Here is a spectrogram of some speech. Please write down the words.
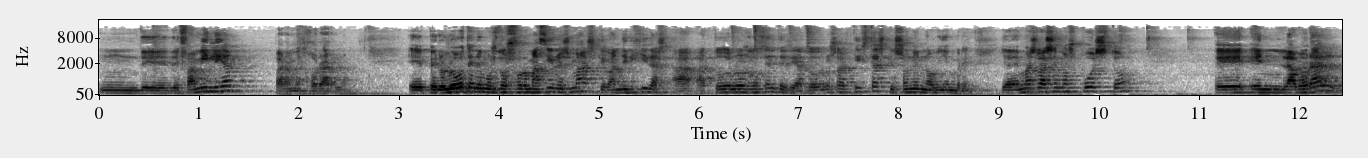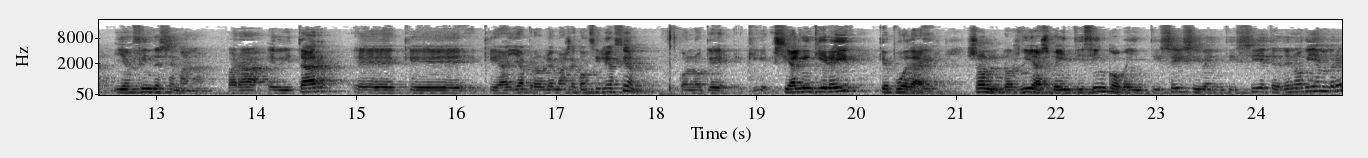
mm, de, familia para mejorarlo. Eh, pero luego tenemos dos formaciones más que van dirigidas a, todos los docentes y a todos los artistas que son en noviembre. Y además las hemos puesto eh, en laboral y en fin de semana para evitar eh, que, haya problemas de conciliación. Con lo que, que si alguien quiere ir, que pueda ir son los días 25, 26 y 27 de noviembre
